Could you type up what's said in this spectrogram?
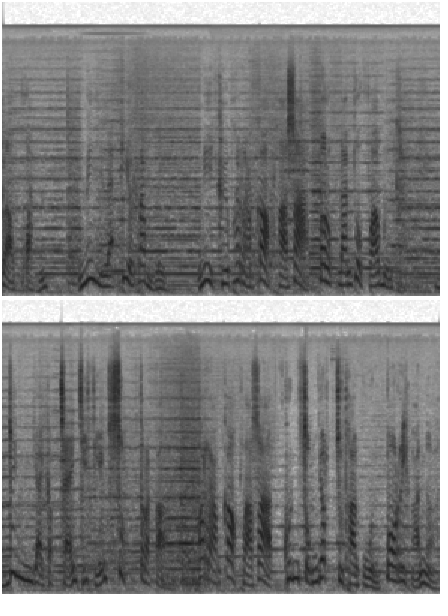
กล่าวขวัญ นี่แหละที่ร่ำลือ นี่คือพระรามเก้าพลาซ่าตลกดังทั่วฟ้าเมืองไทยยิ่งใหญ่กับแสงสีเสียงสุดตระการพระรามเก้าพลาซ่าคุณสมยศสุธางกูลบริหารงาน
